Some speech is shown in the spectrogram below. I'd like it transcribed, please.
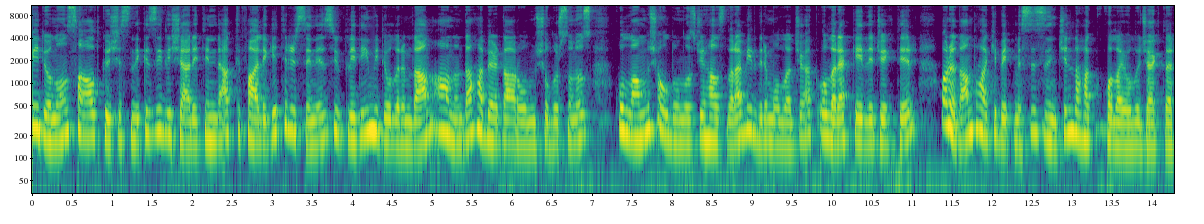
Videonun sağ alt köşesindeki zil işaretini de aktif hale getirirseniz yüklediğim videolarımdan anında haberdar olmuş olursunuz. Kullanmış olduğunuz cihazlara bildirim olacak olarak gelecektir. Oradan takip etmesi sizin için daha kolay olacaktır.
